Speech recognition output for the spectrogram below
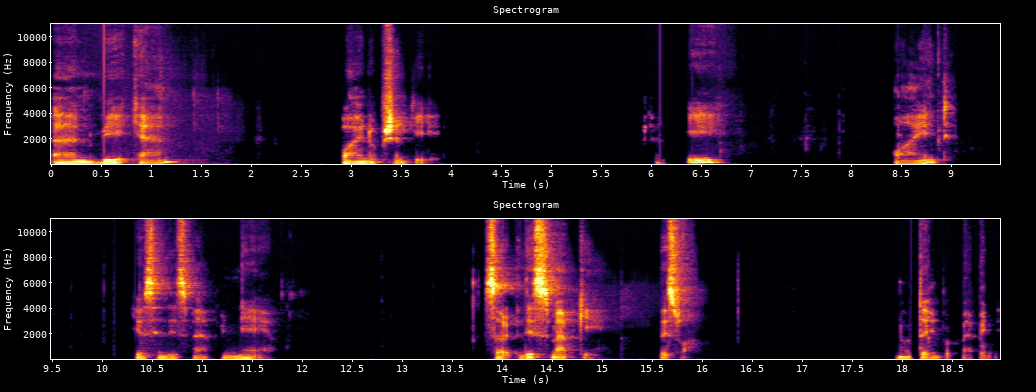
And we can find option key. Option key. Find using this mapping name. Sorry this map key. This one. Not the input mapping. Name.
